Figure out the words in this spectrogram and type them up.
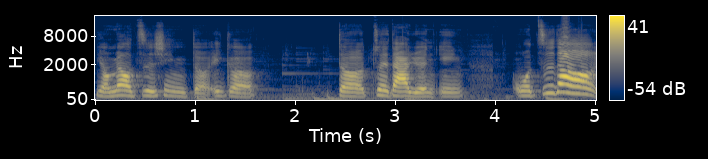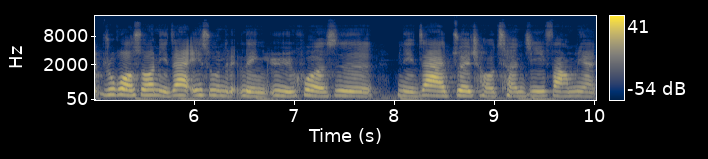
有没有自信的一个的最大原因。我知道，如果说你在艺术领域，或者是你在追求成绩方面，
